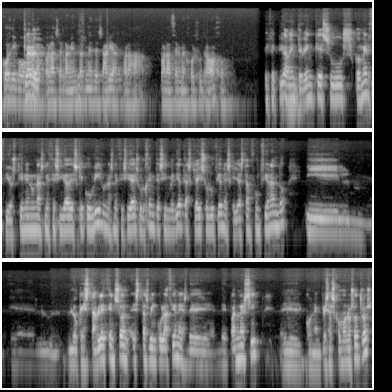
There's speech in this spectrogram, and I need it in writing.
código o, las herramientas necesarias para, para hacer mejor su trabajo. Efectivamente, ven que sus comercios tienen unas necesidades que cubrir, unas necesidades urgentes, inmediatas, que hay soluciones que ya están funcionando y lo que establecen son estas vinculaciones de, partnership eh, con empresas como nosotros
